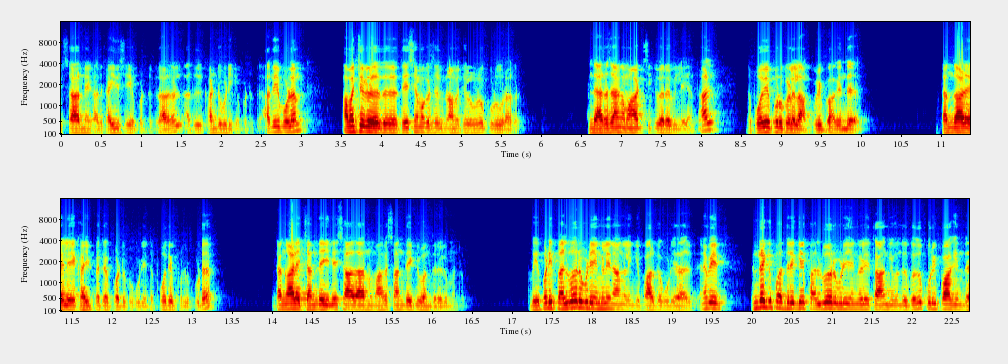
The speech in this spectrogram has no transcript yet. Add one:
விசாரணை அது கைது செய்யப்பட்டிருக்கிறார்கள். அது கண்டுபிடிக்கப்பட்டிருக்கு. அதே போல அமைச்சர்கள் தேசிய மக்கள் சக்தி அமைச்சர்கள் கூட இந்த அரசாங்கம் ஆட்சிக்கு வரவில்லை என்றால் இந்த போதைப் பொருட்கள் எல்லாம் குறிப்பாக இந்த தங்காலையிலே கைப்பற்றப்பட்டிருக்கக்கூடிய இந்த போதைப் பொருள் கூட தங்காலை சந்தையிலே சாதாரணமாக சந்தைக்கு வந்திருக்கும் என்று அப்போ இப்படி பல்வேறு விடயங்களை நாங்கள் இங்கே பார்க்கக்கூடியதாக எனவே இன்றைக்கு பத்திரிகை பல்வேறு விடயங்களை தாங்கி வந்திருக்கிறது. குறிப்பாக இந்த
